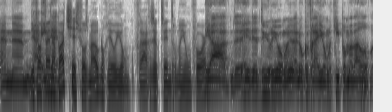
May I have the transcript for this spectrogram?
En, ehm, Die ja, van Fenerbahce is volgens mij ook nog heel jong. Vragen ze ook 20 miljoen voor. ja, de hele dure jongen. En ook een vrij jonge keeper. Maar wel,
